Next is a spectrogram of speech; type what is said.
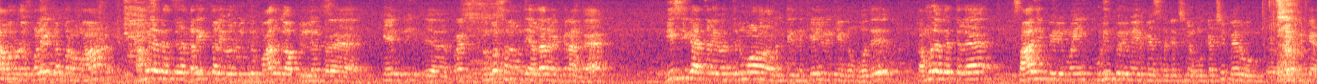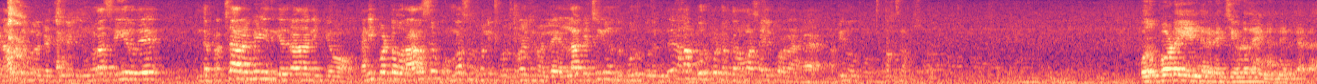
அவரோட கொலைக்கு அப்புறமா தமிழகத்துல தலித் தலைவர்களுக்கு பாதுகாப்பு இல்லைன்ற கேள்வி விமர்சனம் வந்து எல்லாரும் வைக்கிறாங்க. விசிகா தலைவர் திருமாவளவன் அவருக்கு இந்த கேள்வி கேட்கும்போது தமிழகத்துல சாதி பெருமை குடிப்பெருமை பேசுற கட்சிகள் உங்க கட்சி பேர் நாற்பத்தி மூணு கட்சிகள் இவங்கெல்லாம் செய்யறது இந்த பிரச்சாரமே இதுக்கு எதிராக தான் நிற்கும் தனிப்பட்ட ஒரு அரசு விமர்சனம் சொல்லி ஒரு பிரயோஜனம் இல்லை எல்லா கட்சிகளும் இந்த பொறுப்பு இருக்குது ஆனா பொறுப்பற்றத்தனமா செயல்படுறாங்க அப்படின்னு ஒரு விமர்சனம் சொல்றாங்க. பொறுப்போட இயங்குற கட்சியோட தான் எங்க அண்ணன் இருக்காரா?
